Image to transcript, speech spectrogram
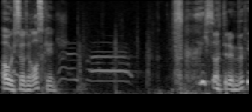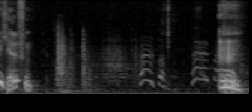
Oh, ich sollte rausgehen. Ich sollte dem wirklich helfen. Oh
